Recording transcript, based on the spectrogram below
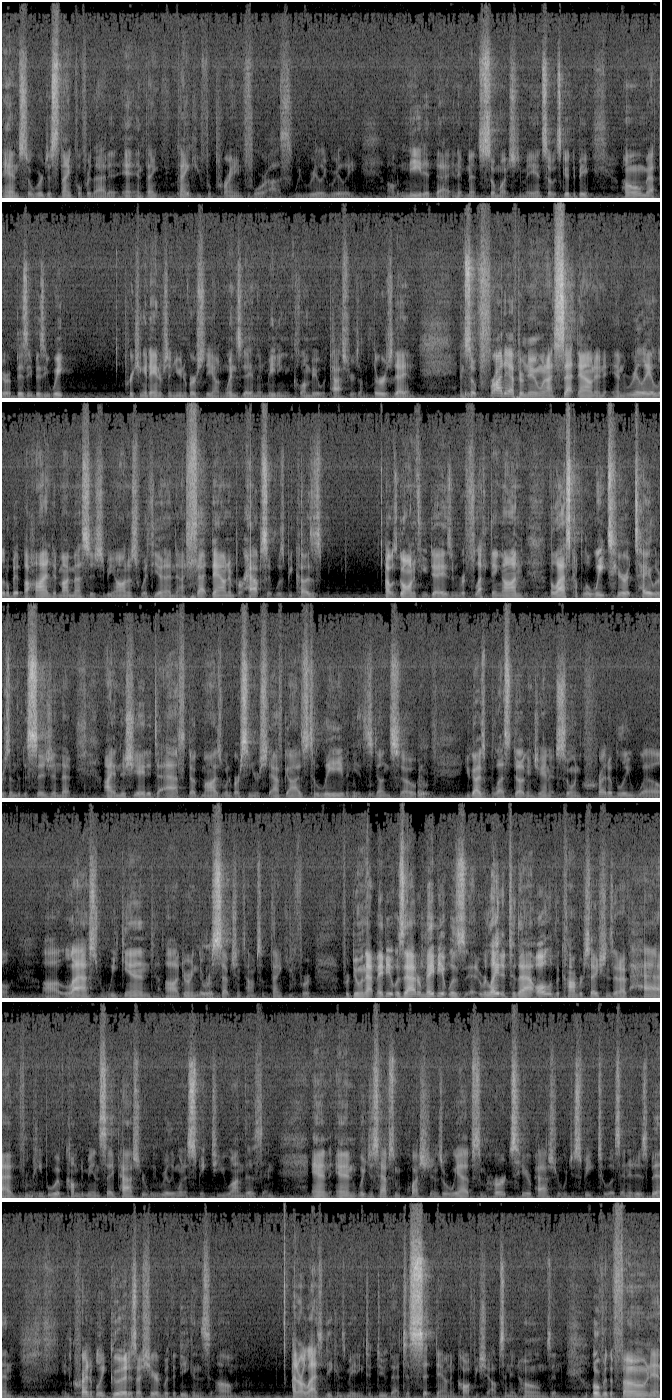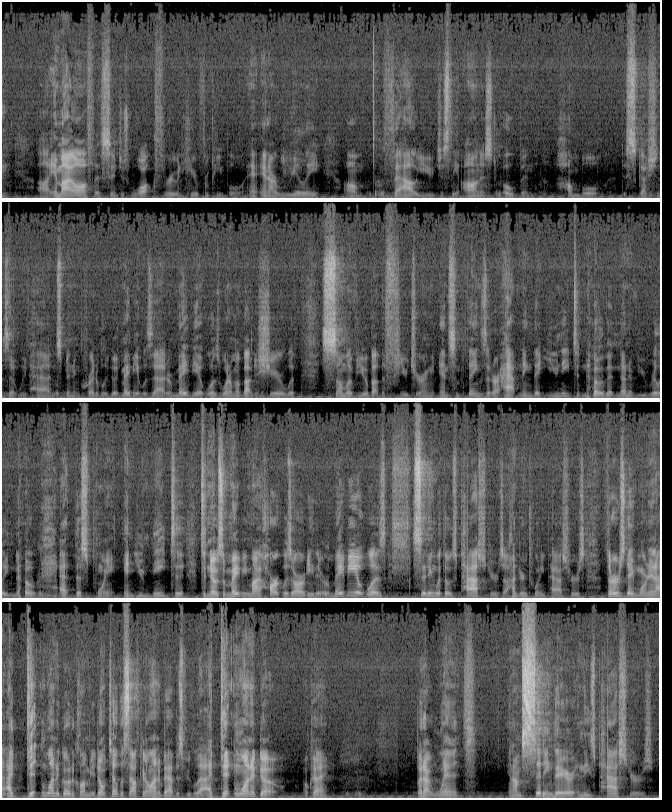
and so we're just thankful for that. And, and, and thank, thank you for praying for us. We really, really um, needed that, and it meant so much to me. And so it's good to be home after a busy, busy week, preaching at Anderson University on Wednesday, and then meeting in Columbia with pastors on Thursday. And, and so Friday afternoon, when I sat down and, and really a little bit behind in my message, to be honest with you, and I sat down, and perhaps it was because I was gone a few days and reflecting on the last couple of weeks here at Taylor's and the decision that I initiated to ask Doug Mize, one of our senior staff guys, to leave, and he has done so. You guys blessed Doug and Janet so incredibly well uh, last weekend uh, during the reception time, so thank you for, for doing that. Maybe it was that, or maybe it was related to that. All of the conversations that I've had from people who have come to me and say, Pastor, we really want to speak to you on this. And and and we just have some questions or we have some hurts here pastor would you speak to us? And it has been incredibly good as i shared with the deacons um, at our last deacons meeting to do that to sit down in coffee shops and in homes and over the phone and uh, in my office and just walk through and hear from people. And, and i really um, value just the honest open humble discussions that we've had. It's been incredibly good. Maybe it was that, or maybe it was what I'm about to share with some of you about the future and, and some things that are happening that you need to know that none of you really know at this point, and you need to, to know. So maybe my heart was already there, or maybe it was sitting with those pastors, 120 pastors, Thursday morning. I, I didn't want to go to Columbia. Don't tell the South Carolina Baptist people that. I didn't want to go, okay? But I went And I'm sitting there, and these pastors,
